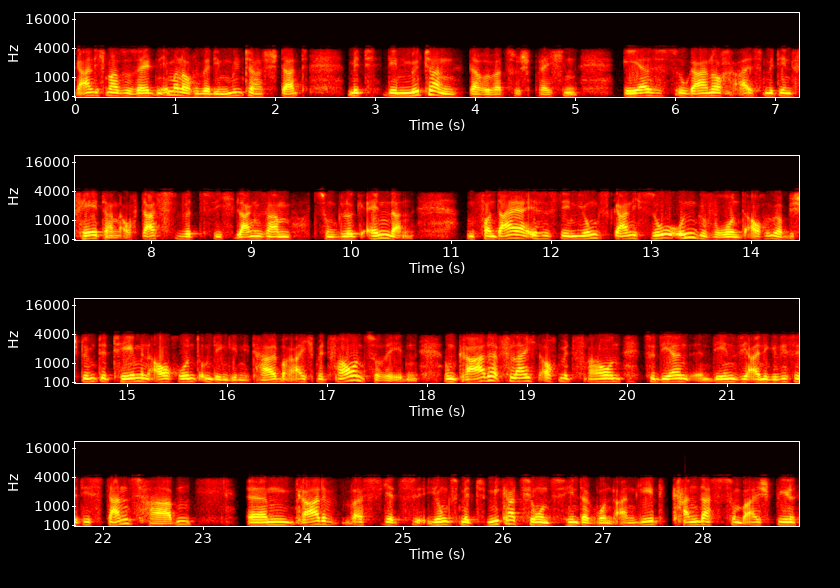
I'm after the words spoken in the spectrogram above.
gar nicht mal so selten immer noch über die Mütter statt, mit den Müttern darüber zu sprechen, eher sogar noch als mit den Vätern. Auch das wird sich langsam zum Glück ändern. Und von daher ist es den Jungs gar nicht so ungewohnt, auch über bestimmte Themen, auch rund um den Genitalbereich mit Frauen zu reden. Und gerade vielleicht auch mit Frauen, zu deren, denen sie eine gewisse Distanz haben, ähm, gerade was jetzt Jungs mit Migrationshintergrund angeht, kann das zum Beispiel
